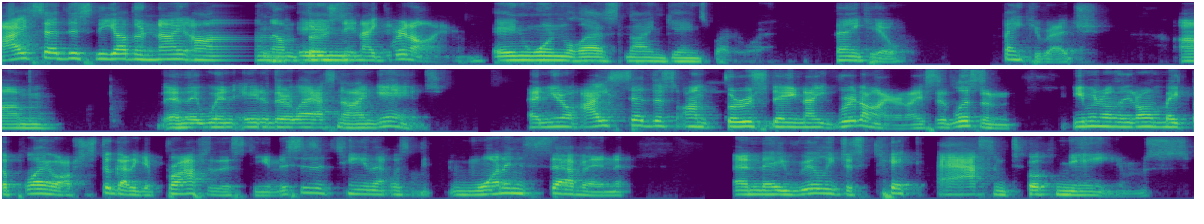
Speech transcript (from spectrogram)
I said this the other night on um, Thursday Night Gridiron. And won the last nine games, by the way. Thank you. Thank you, Reg. Um, and they win eight of their last nine games. And, you know, I said this on Thursday Night Gridiron. I said, listen, even though they don't make the playoffs, you still got to give props to this team. This is a team that was one in seven, and they really just kicked ass and took names,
